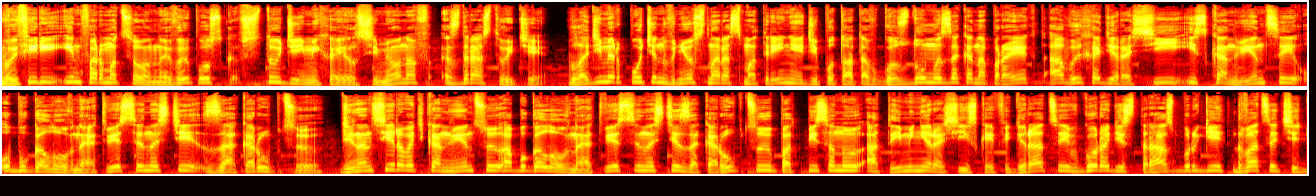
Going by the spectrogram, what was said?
В эфире информационный выпуск в студии Михаил Семенов. Здравствуйте. Владимир Путин внес на рассмотрение депутатов Госдумы законопроект о выходе России из Конвенции об уголовной ответственности за коррупцию. Денонсировать Конвенцию об уголовной ответственности за коррупцию, подписанную от имени Российской Федерации в городе Страсбурге 27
